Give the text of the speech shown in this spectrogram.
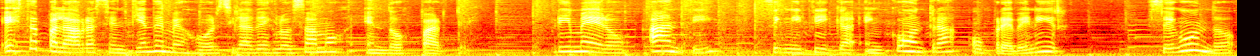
Esta palabra se entiende mejor si la desglosamos en dos partes. Primero, anti significa en contra o prevenir. Segundo,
